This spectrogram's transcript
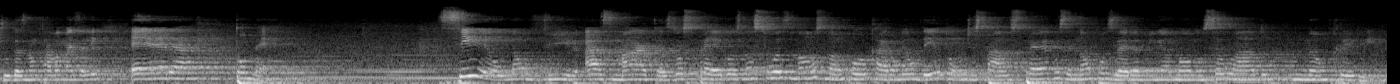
Judas não estava mais ali, era Tomé. Se eu não vir as marcas dos pregos nas suas mãos, não colocar o meu dedo onde estavam os pregos e não puser a minha mão no seu lado, não crerei.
